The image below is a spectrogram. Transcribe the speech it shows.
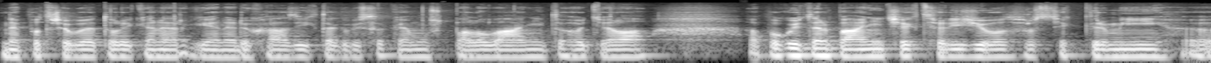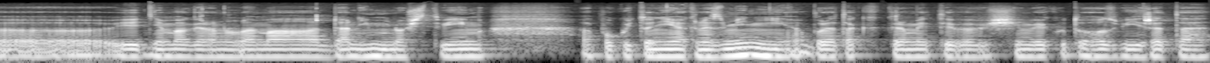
nepotřebuje tolik energie, nedochází k tak vysokému spalování toho těla a pokud ten páníček celý život prostě krmí eh, jedněma granulema daným množstvím a pokud to nijak nezmění a bude tak krmit i ve vyšším věku toho zvířete,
